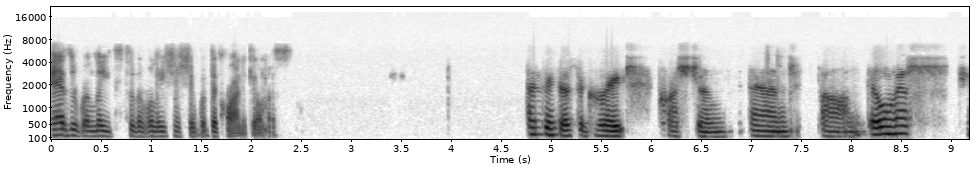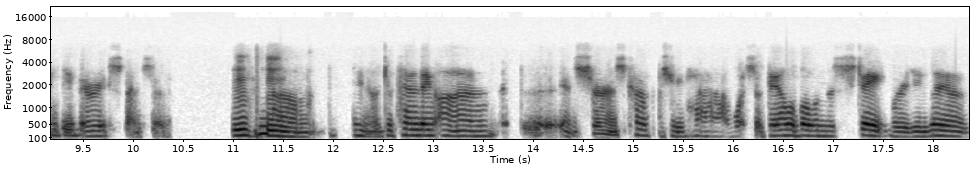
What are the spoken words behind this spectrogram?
as it relates to the relationship with the chronic illness? I think that's a great question. And um, illness can be very expensive. Mm-hmm. Um, you know, depending on the insurance coverage you have, what's available in the state where you live,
